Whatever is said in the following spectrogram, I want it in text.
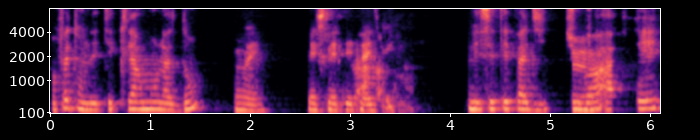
en fait on était clairement là dedans oui mais ce n'était pas dit. Mais c'était pas dit tu vois. Après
